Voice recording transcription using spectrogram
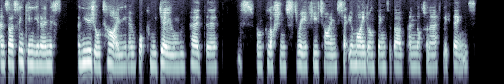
And so I was thinking, you know, in this unusual time, you know, what can we do? And we've heard the this from Colossians 3 a few times set your mind on things above and not on earthly things.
